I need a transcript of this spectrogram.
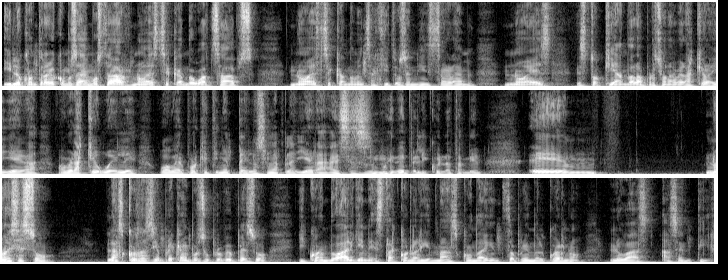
Y lo contrario, ¿cómo se va a demostrar? No es checando WhatsApps, no es checando mensajitos en Instagram, no es estoqueando a la persona a ver a qué hora llega, o a ver a qué huele, o a ver por qué tiene pelos en la playera. Eso es muy de película también. Em, no es eso. Las cosas siempre caen por su propio peso y cuando alguien está con alguien más, cuando alguien te está poniendo el cuerno, lo vas a sentir.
